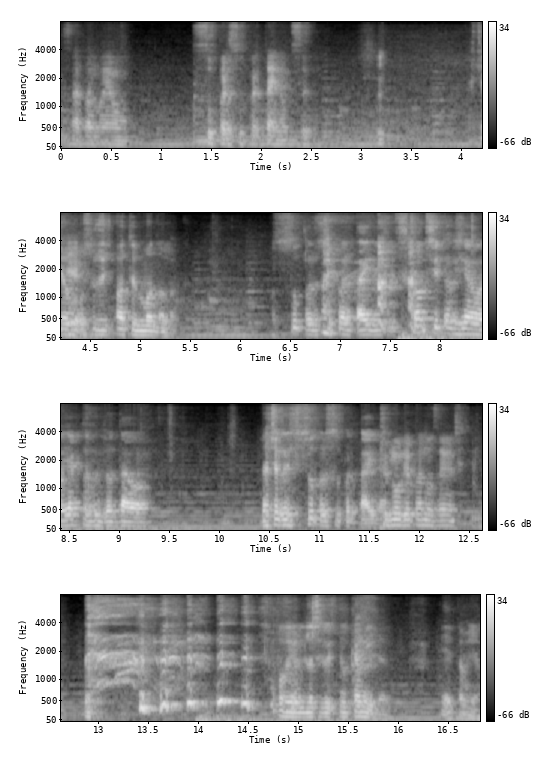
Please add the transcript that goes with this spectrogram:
Zna pan moją super, super tajną ksywę. Chciałbym usłyszeć o tym monolog. Super, super tajny. Skąd się to wzięło? Jak to wyglądało? Dlaczego jest super, super tajne? Czy mogę panu zająć chwilę? Powiem, dlaczego jestem Kamilem. Nie, tam nie.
